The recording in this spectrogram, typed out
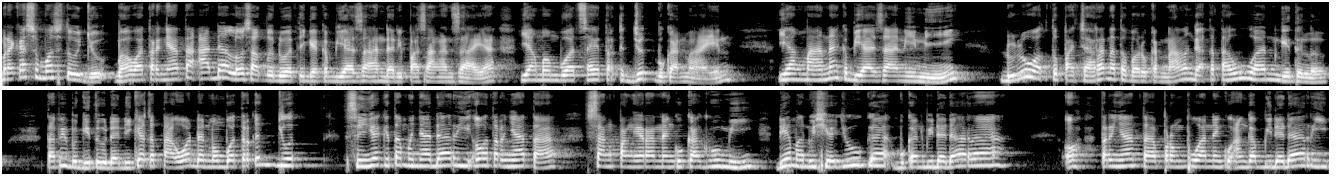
mereka semua setuju bahwa ternyata ada loh satu dua tiga kebiasaan dari pasangan saya yang membuat saya terkejut bukan main. Yang mana kebiasaan ini dulu waktu pacaran atau baru kenal nggak ketahuan gitu loh. Tapi begitu udah nikah ketahuan dan membuat terkejut. Sehingga kita menyadari, oh ternyata sang pangeran yang kukagumi, dia manusia juga, bukan bidadara. Oh, ternyata perempuan yang kuanggap bidadari,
